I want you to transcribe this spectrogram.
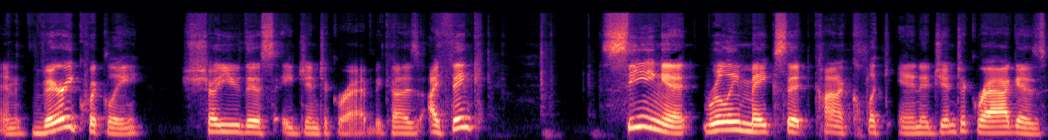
and very quickly show you this agentic rag because I think seeing it really makes it kind of click in. Agentic rag is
